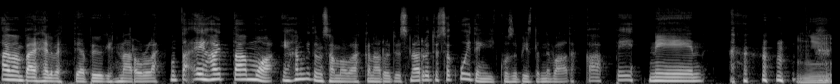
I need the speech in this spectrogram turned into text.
aivan päin helvettiä pyykit narulle. Mutta ei haittaa mua. Ihan mitä sama vaikka narutus. Narutussa kuitenkin, kun sä pistät ne vaatekaappiin, niin niin,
